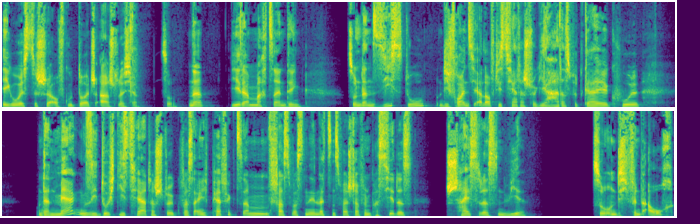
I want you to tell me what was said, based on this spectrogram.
egoistische, auf gut Deutsch Arschlöcher. So, ne? Jeder macht sein Ding. So, und dann siehst du, und die freuen sich alle auf dieses Theaterstück. Ja, das wird geil, cool. Und dann merken sie durch dieses Theaterstück, was eigentlich perfekt zusammenfasst, was in den letzten zwei Staffeln passiert ist, scheiße, das sind wir. So, und ich finde auch,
